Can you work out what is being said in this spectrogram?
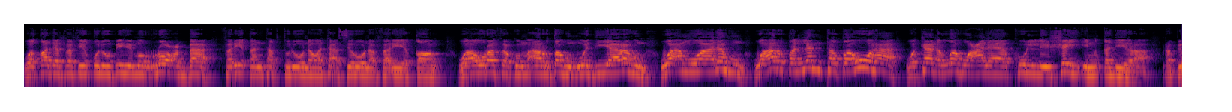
waqadafa fi quluubihim alrucba fariiqan taqtuluuna wata'siruuna fariiqa waawrathakum ardahum diyaarahum wa amwaalahum wa ardan lam tata'uuha wa kana allahu calaa kulli shayin qadiira rabbi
